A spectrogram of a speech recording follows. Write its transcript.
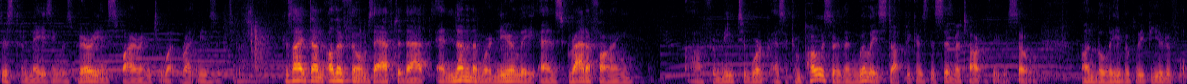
just amazing. It was very inspiring to write music to. Because I had done other films after that, and none of them were nearly as gratifying uh, for me to work as a composer than Willie's stuff because the cinematography was so unbelievably beautiful.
